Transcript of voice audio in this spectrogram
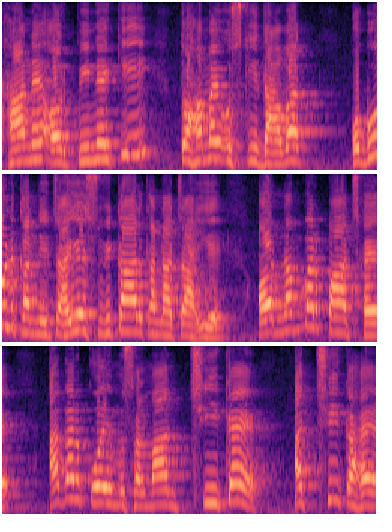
खाने और पीने की तो हमें उसकी दावत कबूल करनी चाहिए, स्वीकार करना चाहिए। और नंबर पाँच है, अगर कोई मुसलमान छीके, अच्छी कहे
